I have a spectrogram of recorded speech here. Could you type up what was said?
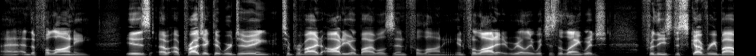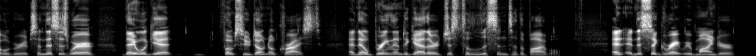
and, and the Fulani is a, a, project that we're doing to provide audio Bibles in Fulani, in Fulfulde, really, which is the language for these discovery Bible groups. And this is where they will get folks who don't know Christ and they'll bring them together just to listen to the Bible. And, and this is a great reminder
